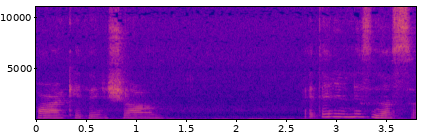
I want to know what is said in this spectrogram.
Fark edin şu an. Bedeniniz nasıl?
